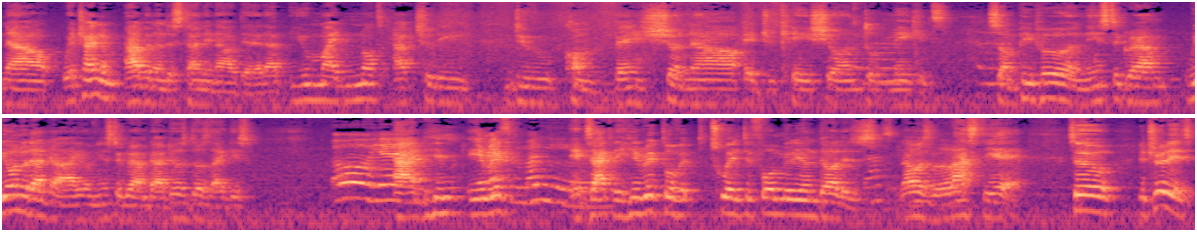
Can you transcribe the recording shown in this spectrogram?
Now, we're trying to have an understanding out there that you might not actually do conventional education to make it. Some people on Instagram, we all know that guy on Instagram that just does like this. Oh yeah. And him, he He raked- money. Exactly. He raked over $24 million. That was last year. So the truth is,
